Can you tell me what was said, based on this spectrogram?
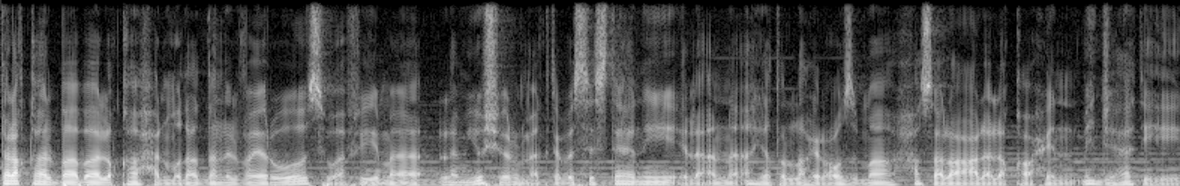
تلقى البابا لقاحا مضادا للفيروس وفيما لم يشر مكتب السيستاني إلى أن آية الله العظمى حصل على لقاح من جهته.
